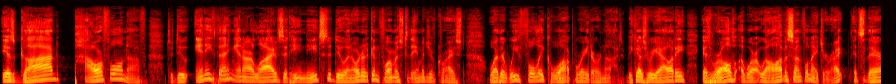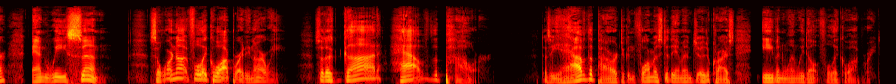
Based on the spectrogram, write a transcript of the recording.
Is God powerful enough to do anything in our lives that He needs to do in order to conform us to the image of Christ, whether we fully cooperate or not. Because reality is we're all, we're, we all have a sinful nature, right? It's there, and we sin. So we're not fully cooperating, are we? So does God have the power? Does He have the power to conform us to the image of Christ even when we don't fully cooperate?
